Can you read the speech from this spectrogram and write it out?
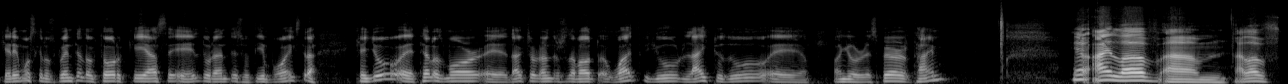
queremos que nos cuente el doctor qué hace él durante su tiempo extra. Can you uh, tell us more, uh, Dr. Anderson, about what you like to do uh, on your spare time? Yeah, I love um, I love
